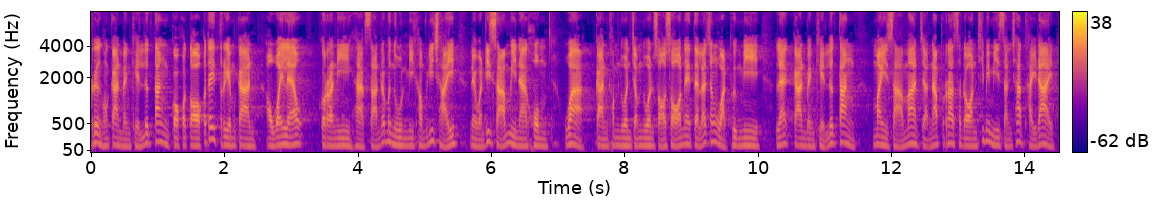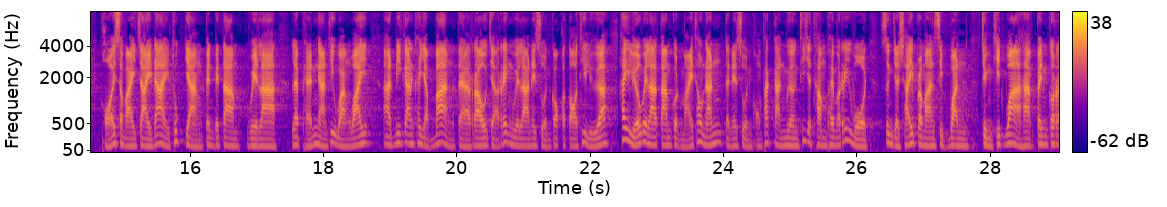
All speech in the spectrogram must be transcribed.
เรื่องของการแบ่งเขตเลือกตั้งกกตก็ได้เตรียมการเอาไว้แล้ว กรณีหากสารรัฐมนูญมีคำวินิจฉัย ในวันที่ 3 มีนาคม ว่าการคำนวณจำนวนสสในแต่ละจังหวัดพึงมี และการแบ่งเขตเลือกตั้ง ไม่สามารถจะนับราษฎรที่ไม่มีสัญชาติไทยได้ ขอให้สบายใจได้ทุกอย่างเป็นไปตามเวลา และแผนงานที่วางไว้ อาจมีการขยับบ้าง แต่เราจะเร่งเวลาในส่วนกกตที่เหลือ ให้เหลือเวลาตามกฎหมายเท่านั้น แต่ในส่วนของพรรคการเมืองที่จะทำ primary vote ซึ่งจะใช้ประมาณ 10 วัน จึงคิดว่าหากเป็นกร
